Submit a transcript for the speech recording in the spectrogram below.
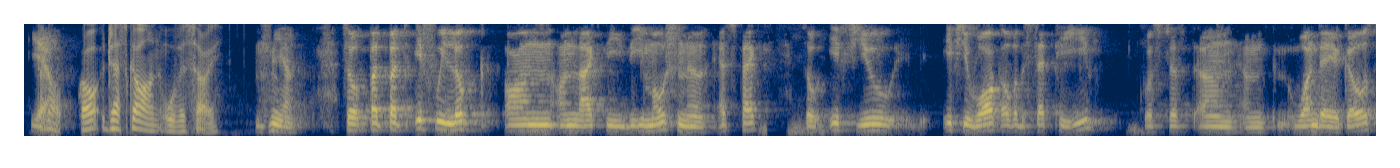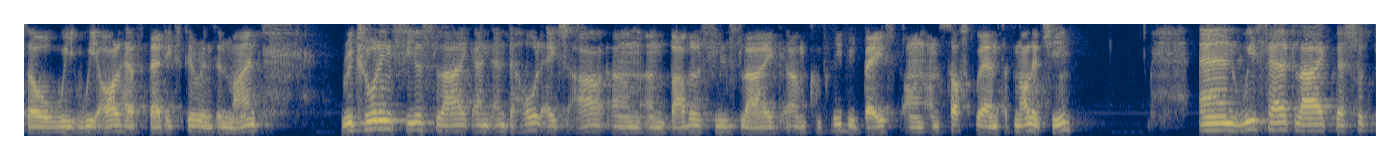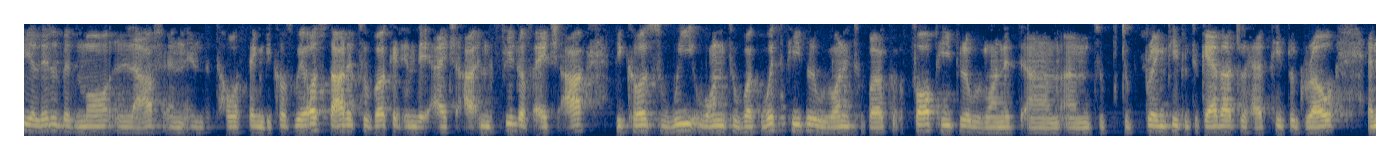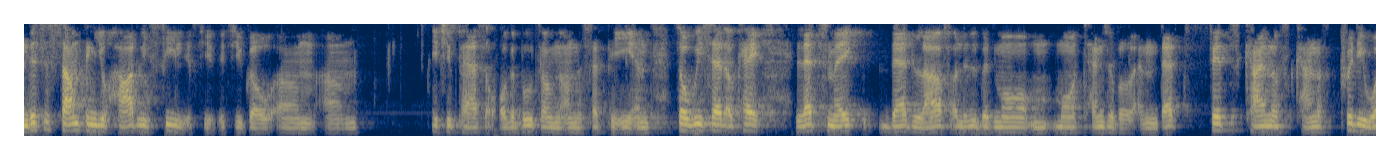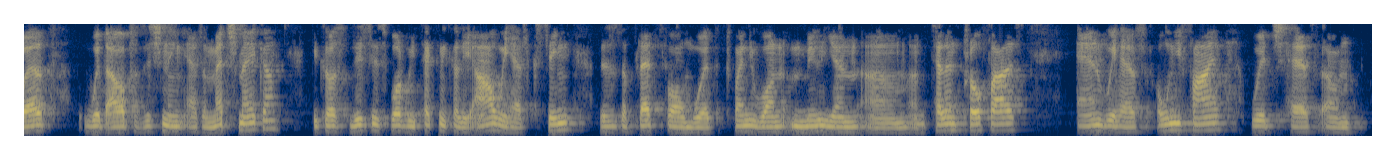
yeah, no, go just go on, Uwe. Sorry. yeah. So, but but if we look on on like the the emotional aspects, so if you if you walk over the set ZPE, was just um, um, one day ago, so we we all have that experience in mind. Recruiting feels like, and, and the whole HR um, um, bubble feels like um, completely based on, on software and technology. And we felt like there should be a little bit more love in, in the whole thing because we all started to work it in the HR, in the field of HR, because we wanted to work with people, we wanted to work for people, we wanted um, um, to, to bring people together, to help people grow. And this is something you hardly feel if you if you go um, um if you pass all the booths on, on the ZPE. And so we said, okay, let's make that love a little bit more more tangible. And that fits kind of kind of pretty well with our positioning as a matchmaker because this is what we technically are. We have Xing. This is a platform with 21 million um, um, talent profiles. And we have Onlyfy, which has um,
